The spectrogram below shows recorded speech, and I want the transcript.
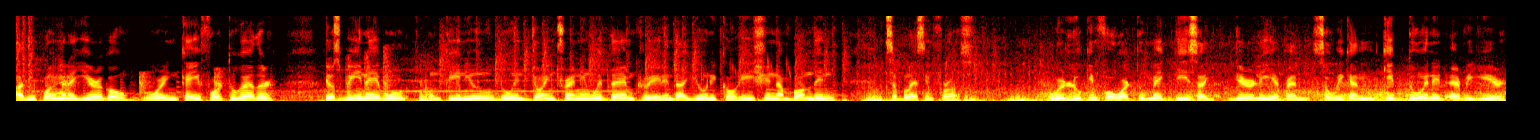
a deployment a year ago. We were in K4 together. Just being able to continue doing joint training with them, creating that unit cohesion and bonding, it's a blessing for us. We're looking forward to make this a yearly event so we can keep doing it every year.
